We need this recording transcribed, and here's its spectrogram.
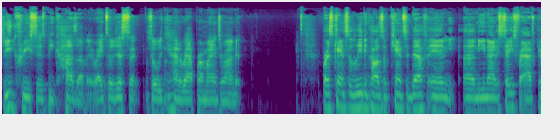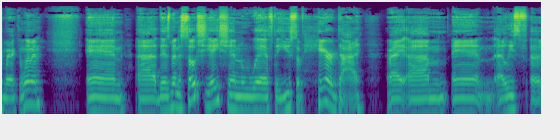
decreases because of it, right? So just so we can kind of wrap our minds around it. Breast cancer, leading cause of cancer death in uh, the United States for African American women. And uh, there's been association with the use of hair dye right? Um, and at least uh,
